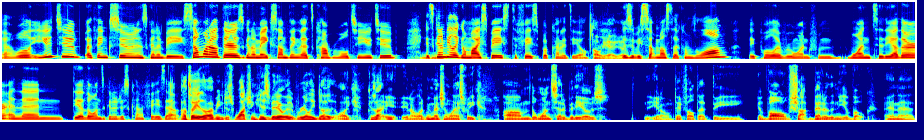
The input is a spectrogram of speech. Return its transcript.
Yeah. Well, YouTube, I think soon is going to be someone out there is going to make something that's comparable to YouTube. It's going to be like a MySpace to Facebook kind of deal. Oh yeah, yeah. There's going to be something else that comes along. They pull everyone from one to the other, and then the other one's going to just kind of phase out. I'll tell you though, I mean, just watching his video, it really does like because I, you know, like we mentioned last week, um, the one set of videos, you know, they felt that the Evolve shot better than the Evoke, and that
